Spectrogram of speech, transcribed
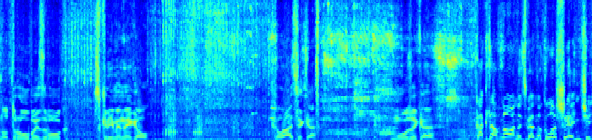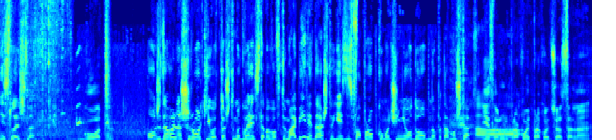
Ну, трубы, звук, Screaming Eagle. Классика. Музыка. Как давно он у тебя? Ну, глуши, ничего не слышно. Год. Он же довольно широкий. Вот то, что мы говорили с тобой в автомобиле, да, что ездить по пробкам очень неудобно, потому что... Если а, руль проходит, проходит все остальное.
